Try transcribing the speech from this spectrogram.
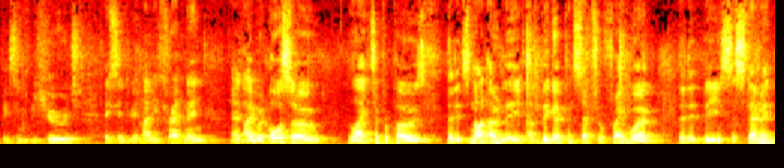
They seem to be huge, they seem to be highly threatening. And I would also like to propose that it's not only a bigger conceptual framework, that it be systemic,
